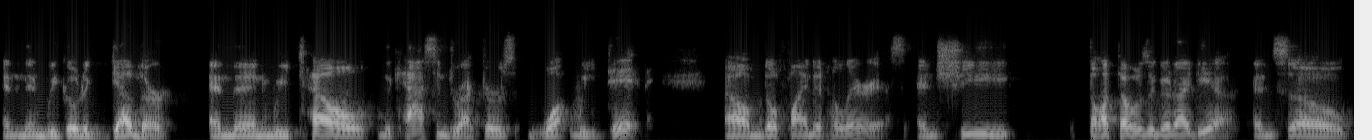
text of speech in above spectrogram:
and then we go together and then we tell the casting directors what we did. Um, they'll find it hilarious. And she thought that was a good idea. And so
